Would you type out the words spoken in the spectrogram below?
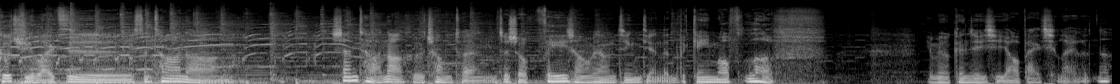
歌曲来自 Santana 山塔纳合唱团，这首非常非常经典的《The Game of Love》，有没有跟着一起摇摆起来了呢？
